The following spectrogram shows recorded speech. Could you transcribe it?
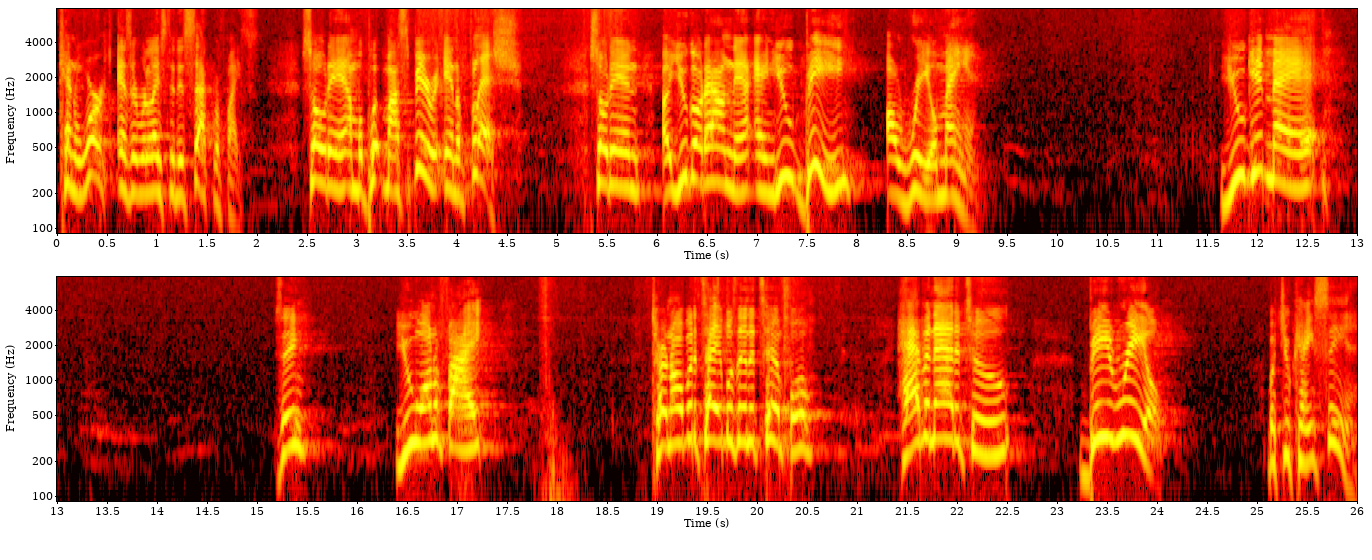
can work as it relates to this sacrifice. So then I'm to put my spirit in a flesh. So then uh, you go down there and you be a real man. You get mad. See? You want to fight. Turn over the tables in the temple. Have an attitude. Be real. But you can't sin.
